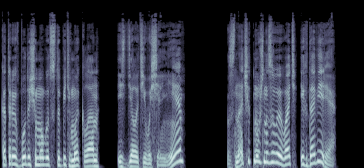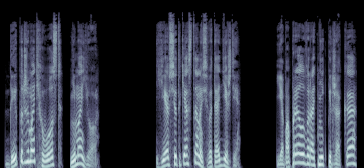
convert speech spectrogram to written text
которые в будущем могут вступить в мой клан и сделать его сильнее, значит, нужно завоевать их доверие. Да и поджимать хвост не мое. Я все-таки останусь в этой одежде. Я поправил воротник пиджака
